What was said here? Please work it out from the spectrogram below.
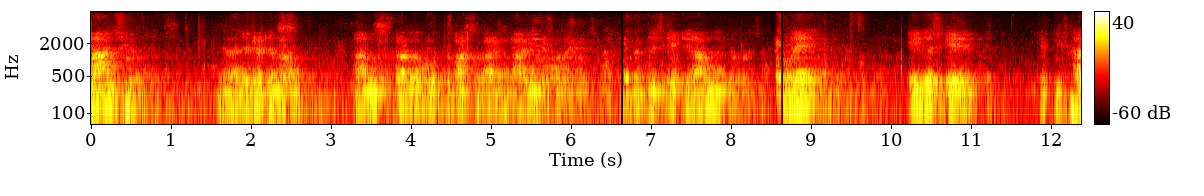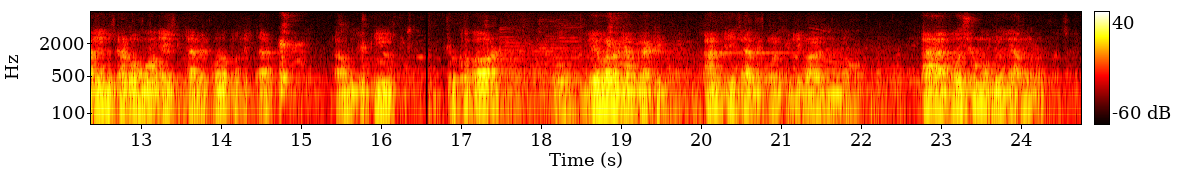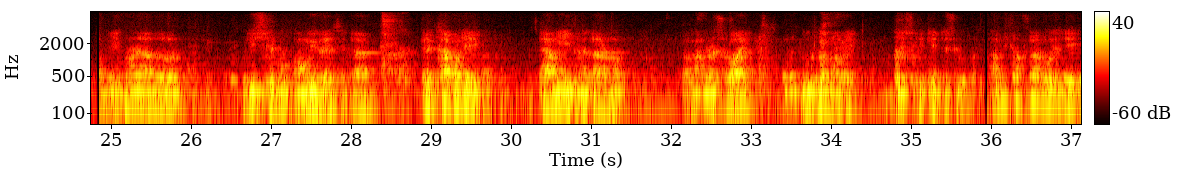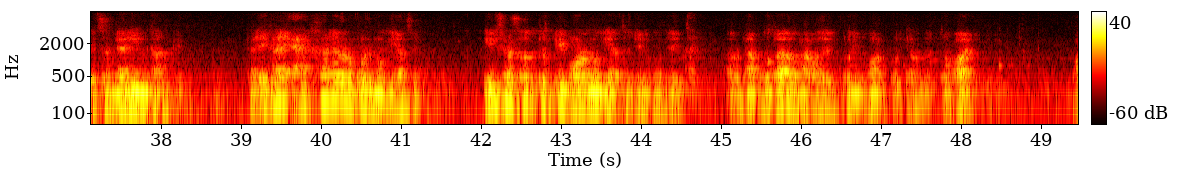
প্রাণ ছিল। যারা দেশের জন্য করতে পারছে একজন নারী দেশকে একটি করেছে। করে এই দেশকে একটি স্বাধীন সার্বভৌম দেশ হিসাবে কোনো প্রতিষ্ঠা এবং একটি সুখকর ও লেবার ডেমোক্রেটিক কান্ট্রি হিসাবে করার জন্য তারা বৈষম্য বিরোধী আন্দোলন করছে। এই ধরনের আন্দোলন বিশ্বে খুব কমই হয়েছে। তার প্রেক্ষাপটে আমি এখানে দাঁড়ানো এবং আমরা সবাই নতুনভাবে দেশকে কিনতে শুরু আমি সবসময় বলি যে ইটস এ ম্যারিন কান্ট্রি এখানে এক হাজারের উপরে নদী আছে। তিনশো সত্তরটি বড় নদী আছে, যের মধ্যে নাব্যতা এবং আমাদের পরিবহন পরিচালনা তো হয়।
